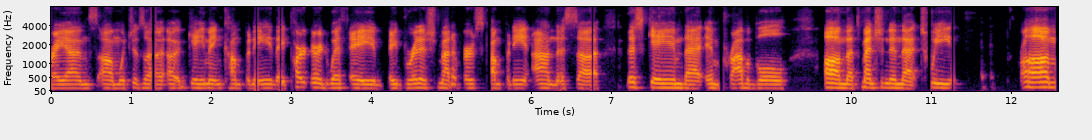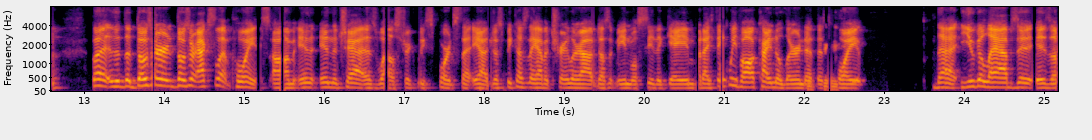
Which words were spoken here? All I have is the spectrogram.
Brands, um, which is a, a, gaming company. They partnered with a, a British metaverse company on this uh, this game that Improbable um, that's mentioned in that tweet. Um, but the, those are those are excellent points um, in in the chat as well. Strictly sports. That yeah, just because they have a trailer out doesn't mean we'll see the game. But I think we've all kind of learned at this point that Yuga Labs is a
